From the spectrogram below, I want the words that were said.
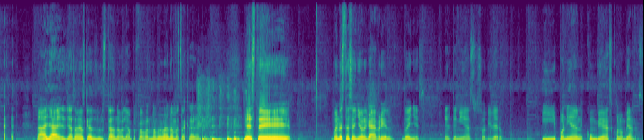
ah, ya es. Ya sabemos que es el estado de Nuevo León, por favor. No me van a masacrar en redes. este. Bueno, este señor Gabriel Dueñas, él tenía su sonidero. Y ponían cumbias colombianas.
